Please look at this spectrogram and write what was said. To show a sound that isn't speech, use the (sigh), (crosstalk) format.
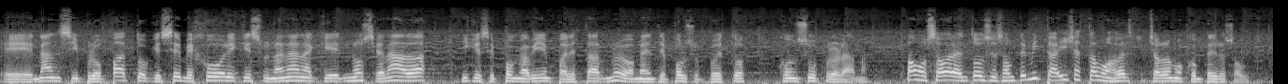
eh, Nancy Propato, que se mejore, que es una nana que no sea nada y que se ponga bien para estar nuevamente, por supuesto, con su programa. Vamos ahora entonces a un temita y ya estamos a ver si charlamos con Pedro Souto.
